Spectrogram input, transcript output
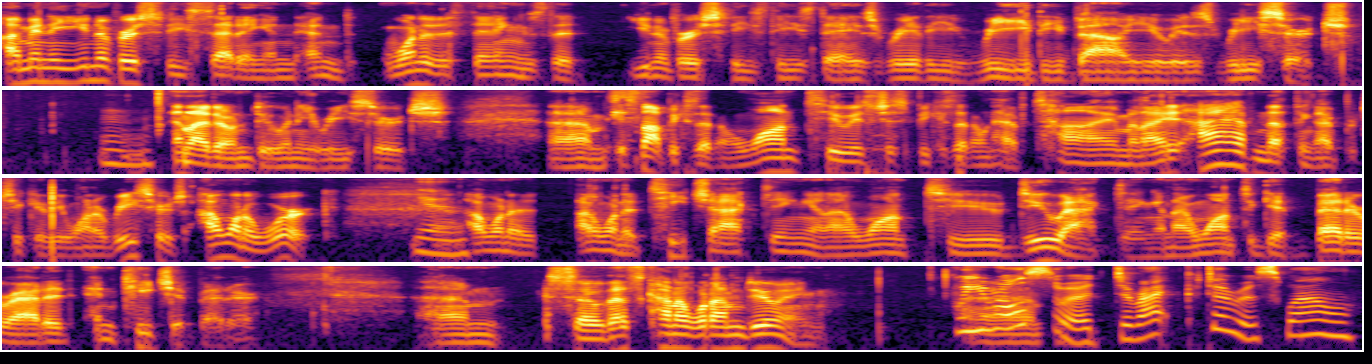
I'm in a university setting, and and one of the things that universities these days really really value is research, Mm. and I don't do any research. Um, it's not because I don't want to. It's just because I don't have time, and I, I have nothing I particularly want to research. I want to work. Yeah. I want to I want to teach acting and I want to do acting and I want to get better at it and teach it better. Um, so that's kind of what I'm doing. Well, you're Um, also a director as well,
